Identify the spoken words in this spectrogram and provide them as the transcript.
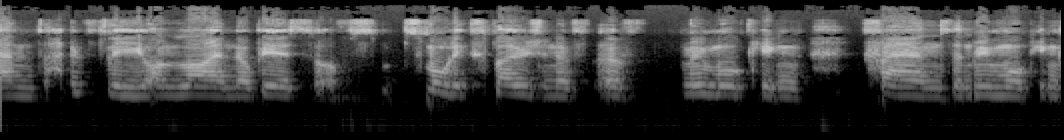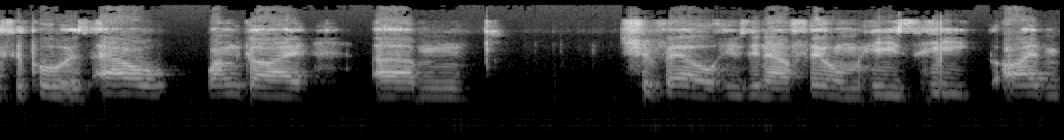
and hopefully online there'll be a sort of small explosion of, of moonwalking fans and moonwalking supporters. Our one guy. Um, Chevelle, who's in our film, he's he. I'm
